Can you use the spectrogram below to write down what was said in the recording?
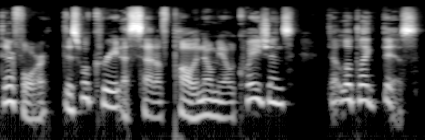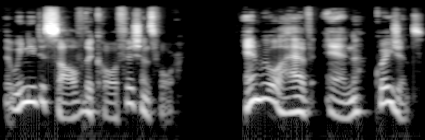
Therefore, this will create a set of polynomial equations that look like this that we need to solve the coefficients for. And we will have n equations.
